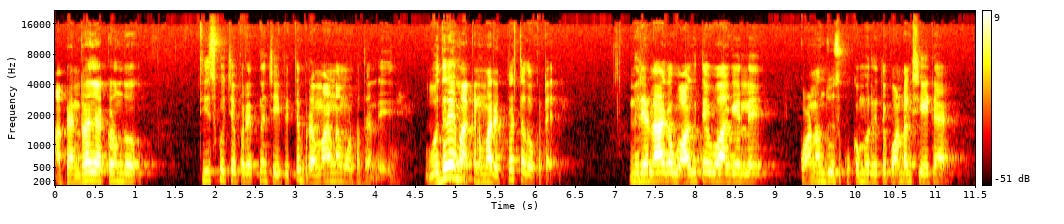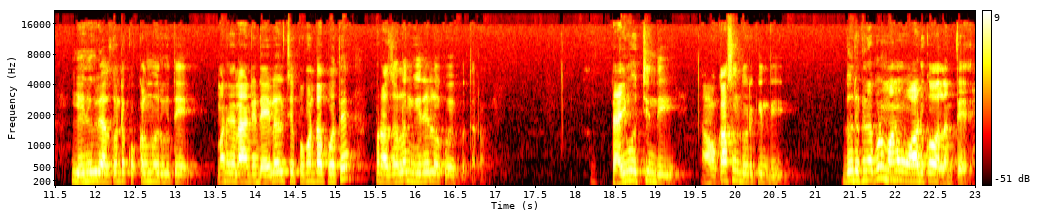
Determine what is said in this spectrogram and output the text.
ఆ పెన్ ఎక్కడుందో తీసుకొచ్చే ప్రయత్నం చేపిస్తే బ్రహ్మాండంగా ఉంటుందండి. వదిలే మాకండి మా రిక్వెస్ట్ అది ఒకటే మీరు ఎలాగ వాగితే వాగేర్లే కొండను చూసి కుక్క మురిగితే కొండకు చేయట ఏనుగులు వెళ్తుంటే కుక్కలు మురుగుతాయి మనం ఇలాంటి డైలాగులు చెప్పుకుంటా పోతే ప్రజల్లో మీరే లోకమైపోతారు టైం వచ్చింది అవకాశం దొరికింది. దొరికినప్పుడు మనం వాడుకోవాలంతే.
